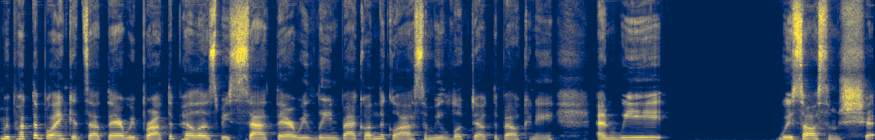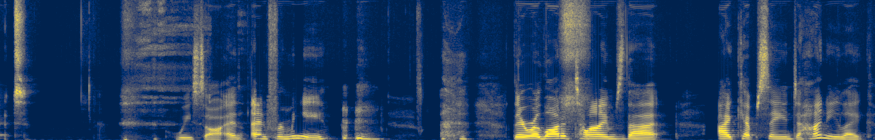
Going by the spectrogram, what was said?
We put the blankets out there, we brought the pillows, we sat there, we leaned back on the glass and we looked out the balcony and we we saw some shit. we saw and and for me there were a lot of times that i kept saying to honey like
